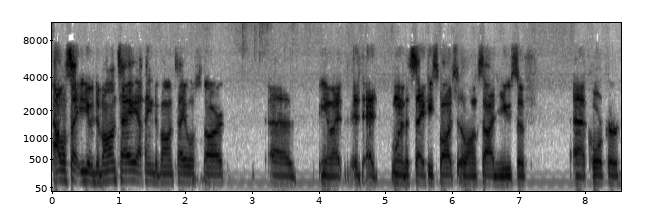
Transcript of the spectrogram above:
I will say, you know, Davonte. I think Davonte will start. Uh, you know, at, at, at, one of the safety spots alongside Yusuf uh, Corker.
